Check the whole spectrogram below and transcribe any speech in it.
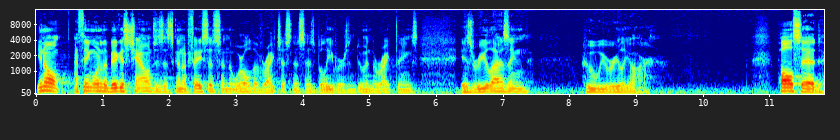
You know, I think one of the biggest challenges that's going to face us in the world of righteousness as believers and doing the right things is realizing who we really are. Paul said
